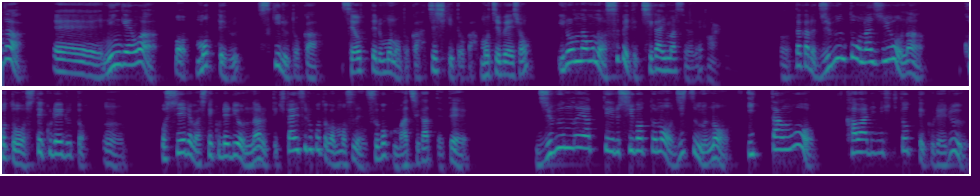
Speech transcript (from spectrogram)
だ、えー人間は、まあ、持ってるスキルとか、背負ってるものとか、知識とか、モチベーション、いろんなものは全て違いますよね。はいうんだから自分と同じようなことをしてくれると、うん、教えればしてくれるようになるって期待することがもうすでにすごく間違ってて、自分のやっている仕事の実務の一端を代わりに引き取ってくれる、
